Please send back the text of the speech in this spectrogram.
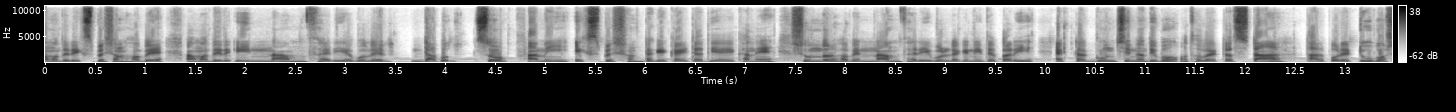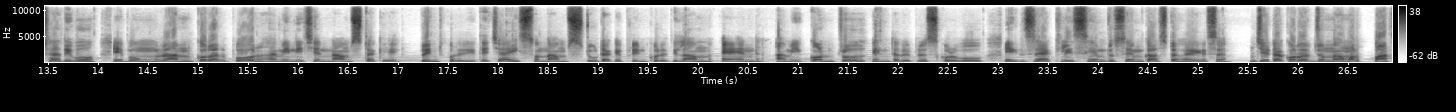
আমাদের এক্সপ্রেশন হবে আমাদের এই নাম ভ্যারিয়েবলের ডাবল সো আমি এক্সপ্রেশনটাকে কাইটা দিয়ে এখানে সুন্দরভাবে নাম ভ্যারিয়েবলটাকে নিতে পারি। একটা গুণ চিহ্ন দিব অথবা একটা স্টার তারপরে টু বসায় দিব এবং রান করার পর আমি নিচে নামসটাকে প্রিন্ট করে দিতে চাই। সো নামস টুটাকে প্রিন্ট করে দিলাম অ্যান্ড আমি কন্ট্রোল এন্টারে প্রেস করব। এক্স্যাক্টলি সেম টু সেম কাজটা হয়ে গেছে। যেটা করার জন্য আমার পাঁচ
